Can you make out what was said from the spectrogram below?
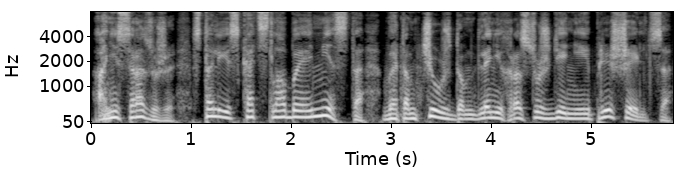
Они сразу же стали искать слабое место в этом чуждом для них рассуждении пришельца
